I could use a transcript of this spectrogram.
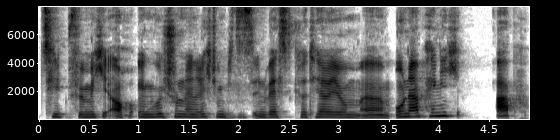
zieht für mich auch irgendwo schon in Richtung dieses Invest-Kriterium ähm, unabhängig ab?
